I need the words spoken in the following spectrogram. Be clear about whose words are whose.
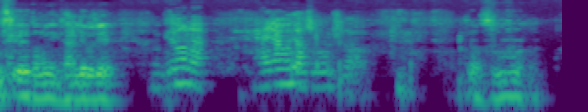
Speaker 1: 东西，你看对不对？
Speaker 2: 你不用了，还让我小叔知道。
Speaker 1: 叫叔叔。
